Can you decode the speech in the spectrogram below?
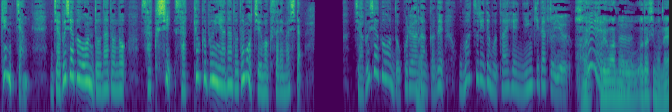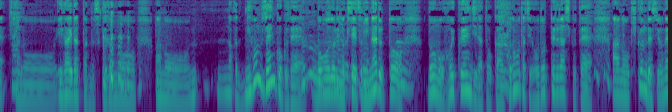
ケンちゃん、ジャブジャブ温度などの作詞、作曲分野などでも注目されました。ジャブジャブ温度、これはなんかね、はい、お祭りでも大変人気だという。はい、これはあの、うん、私もね、はい、あの、意外だったんですけども、あの、なんか日本全国で盆踊りの季節になると、うんどうも保育園児だとか、はい子供たちが踊ってるらしくて、あの、聞くんですよね。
